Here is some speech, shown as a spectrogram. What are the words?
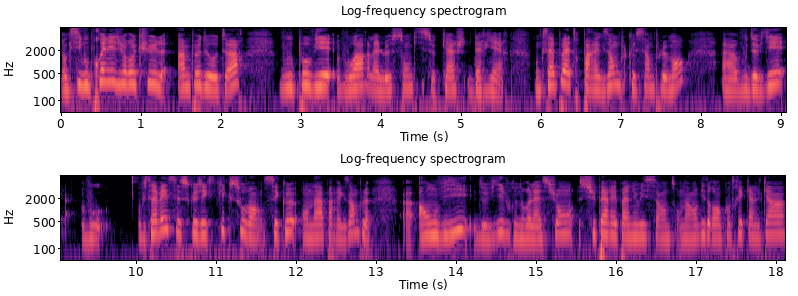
Donc si vous prenez du recul, un peu de hauteur, vous pouviez voir la leçon qui se cache derrière. Donc ça peut être par exemple que simplement euh, vous deviez vous vous savez, c'est ce que j'explique souvent, c'est que on a par exemple euh, envie de vivre une relation super épanouissante. On a envie de rencontrer quelqu'un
